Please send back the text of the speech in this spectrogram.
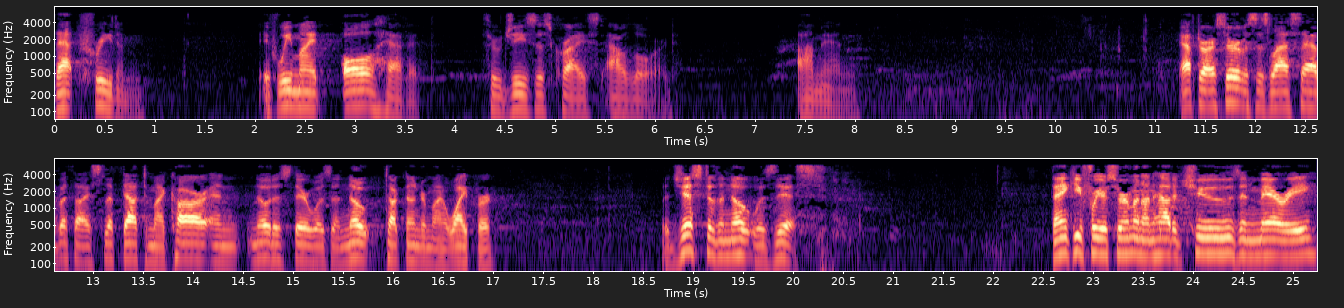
that freedom, if we might all have it through Jesus Christ our Lord. Amen. After our services last Sabbath, I slipped out to my car and noticed there was a note tucked under my wiper. The gist of the note was this. Thank you for your sermon on how to choose and marry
